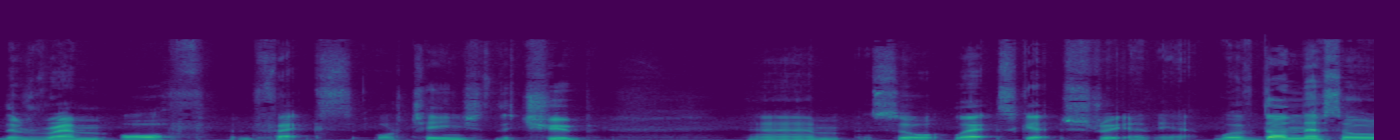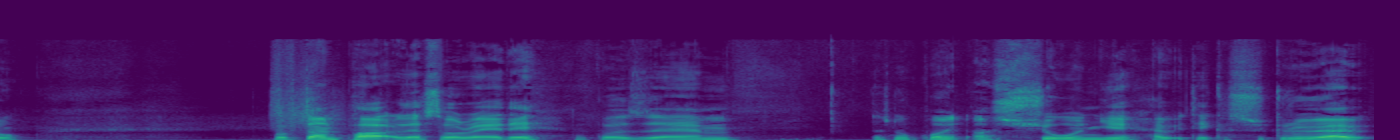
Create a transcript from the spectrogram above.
the rim off and fix or change the tube. Um, so let's get straight into it. We've done this all. We've done part of this already because um, there's no point us showing you how to take a screw out.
